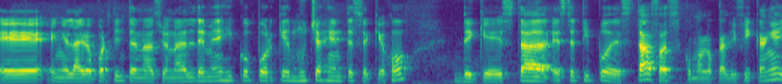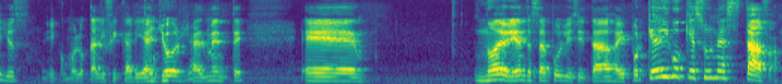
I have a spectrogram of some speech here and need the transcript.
eh, en el Aeropuerto Internacional de México porque mucha gente se quejó de que esta, este tipo de estafas, como lo califican ellos y como lo calificaría yo realmente, eh, no deberían de estar publicitados ahí. ¿Por qué digo que es una estafa?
